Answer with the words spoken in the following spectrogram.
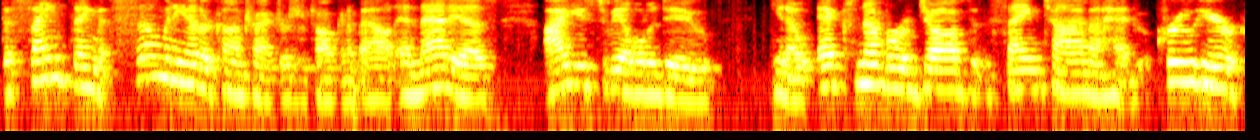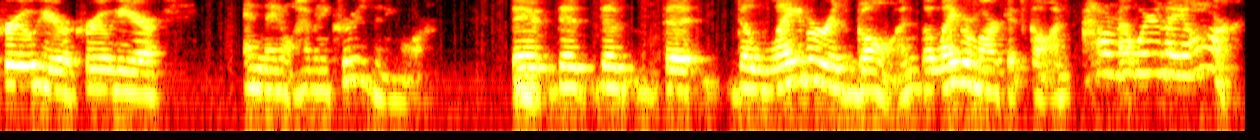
the same thing that so many other contractors are talking about. And that is, I used to be able to do, you know, X number of jobs at the same time. I had a crew here, a crew here, a crew here, and they don't have any crews anymore. The, the, the, the, the labor is gone. The labor market's gone. I don't know where they are.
